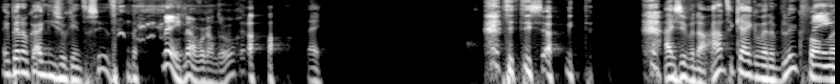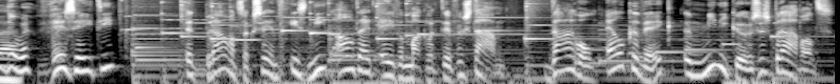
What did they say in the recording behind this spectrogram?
ik ben ook eigenlijk niet zo geïnteresseerd. Nee, nou, we gaan door. nee. dit is ook niet... Hij zit me nou aan te kijken met een blik van... Nee, eh, doen we. Wes heet die? Het Brabants accent is niet altijd even makkelijk te verstaan. Daarom elke week een mini-cursus Brabants.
